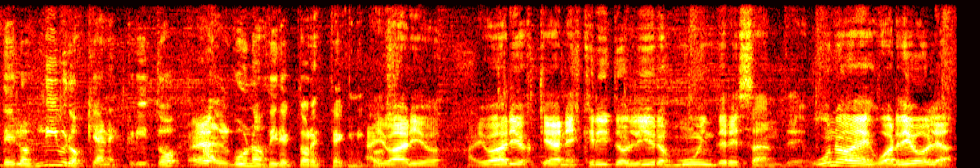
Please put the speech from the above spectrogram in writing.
de los libros que han escrito Eh. algunos directores técnicos. Hay varios, hay varios que han escrito libros muy interesantes. Uno es Guardiola.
